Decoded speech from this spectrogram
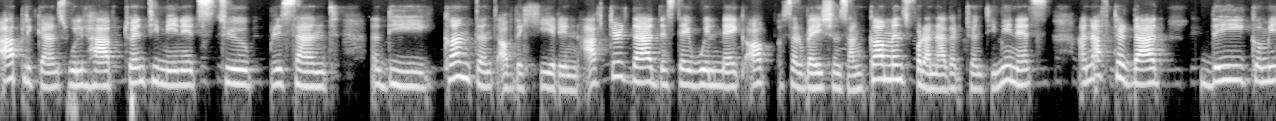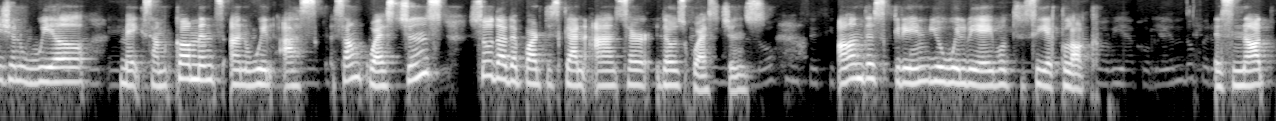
applicants will have 20 minutes to present the content of the hearing. After that, the state will make observations and comments for another 20 minutes. And after that, the commission will make some comments and will ask some questions so that the parties can answer those questions. On the screen, you will be able to see a clock. It's not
